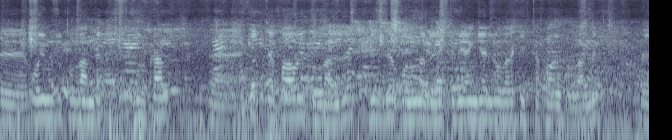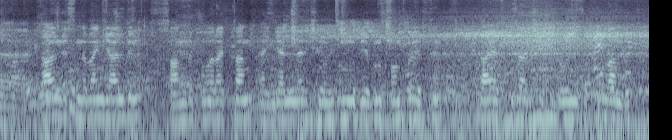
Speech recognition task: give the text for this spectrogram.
e, oyumuzu kullandık. Burkan e, ilk defa oy kullandı. Biz de onunla birlikte bir engelli olarak ilk defa oy kullandık. E, daha öncesinde ben geldim, sandık olaraktan engelliler için uygun mu diye bunu kontrol ettim. Gayet güzel bir şekilde oyumuzu kullandık.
